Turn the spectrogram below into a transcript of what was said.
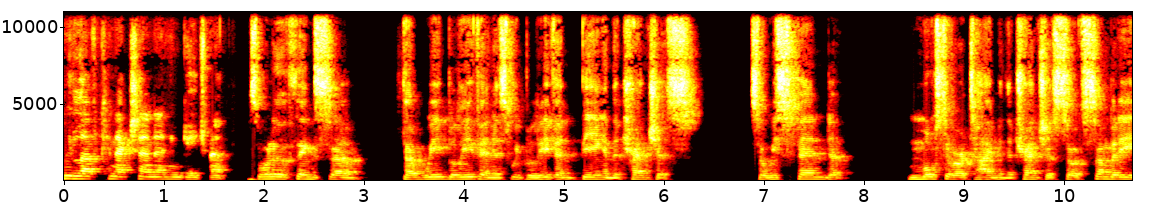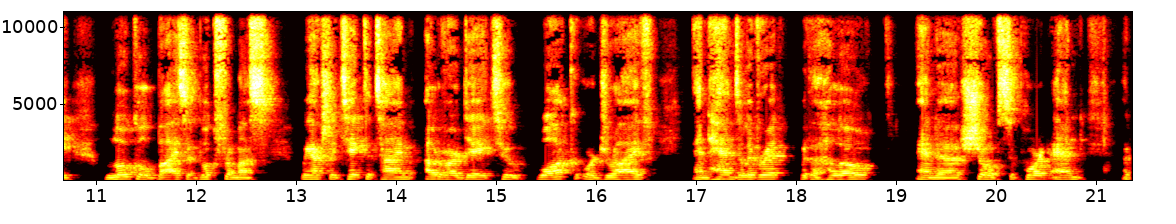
we love connection and engagement. So one of the things uh, that we believe in is we believe in being in the trenches. So we spend most of our time in the trenches. So if somebody local buys a book from us, we actually take the time out of our day to walk or drive and hand deliver it with a hello and a show of support and a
